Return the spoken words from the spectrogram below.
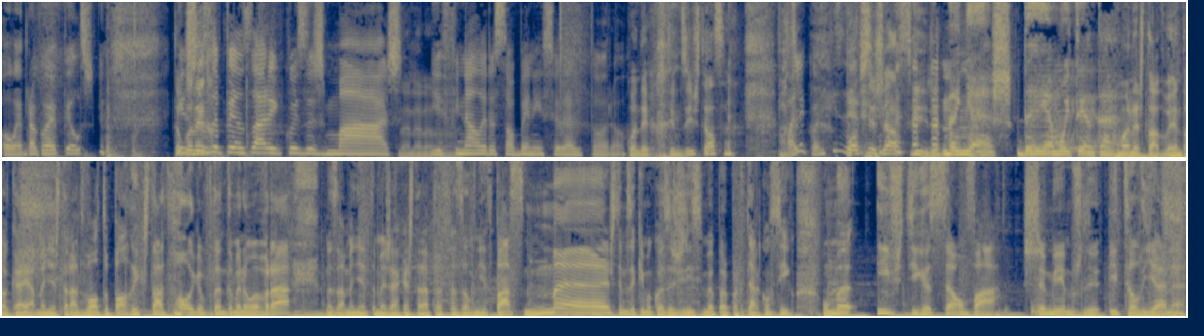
ou é droga ou é pelos. Então, e é a pensar em coisas más. Não, não, não, e afinal era só Benício del Toro. Quando é que repetimos isto, Elsa? Olha, quando quiseres. Pode ser já a seguir. Manhãs da M80. Romana está doente, ok, amanhã estará de volta. O Paulo Rico está de folga, portanto também não haverá. Mas amanhã também já cá estará para fazer a linha de passe. Mas temos aqui uma coisa giríssima para partilhar consigo. Uma investigação, vá, chamemos-lhe italiana.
